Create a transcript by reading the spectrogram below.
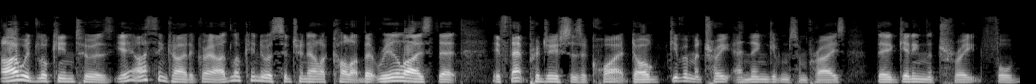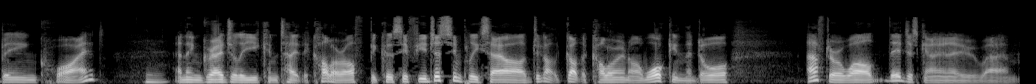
I would look into a yeah. I think I'd agree. I'd look into a citronella collar, but realise that if that produces a quiet dog, give them a treat and then give them some praise. They're getting the treat for being quiet. And then gradually you can take the collar off because if you just simply say, "Oh, I've got, got the collar and I'll walk in the door," after a while they're just going to um,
